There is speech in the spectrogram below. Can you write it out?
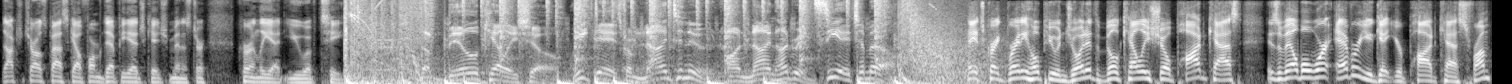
Dr. Charles Pascal, former Deputy Education Minister, currently at U of T. The Bill Kelly Show, weekdays from 9 to noon on 900 CHML. Hey, it's Craig Brady. Hope you enjoyed it. The Bill Kelly Show podcast is available wherever you get your podcasts from.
